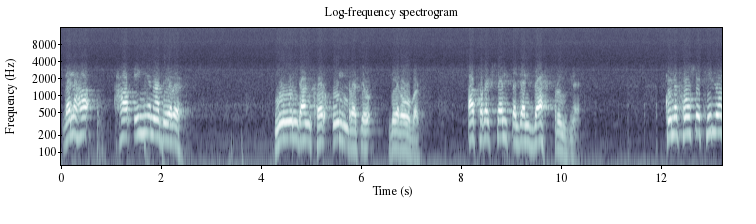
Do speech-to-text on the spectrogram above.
Venner, har, har ingen av dere noen gang forundret dere over at f.eks. den vertbrudne kunne få seg til å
